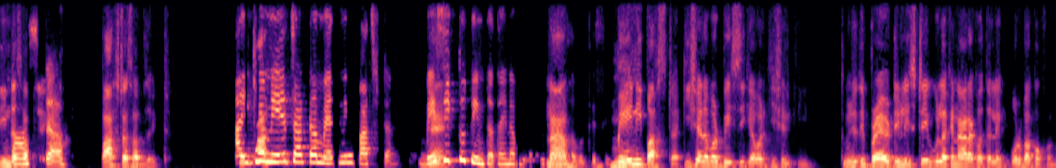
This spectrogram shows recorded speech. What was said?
তিনটা সাবজেক্ট পাঁচটা পাঁচটা সাবজেক্ট আইকিউ নিয়ে চারটা ম্যাথ নিয়ে পাঁচটা। হ্যাঁ। বেসিক তো তিনটা তাই না? না কথা বলতেছি। মেইনই পাঁচটা। কিসের আবার বেসিক আবার কিসের কি? তুমি যদি প্রায়োরিটি লিস্টে এগুলাকে না রাখো তাহলে পড়বা কখন?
